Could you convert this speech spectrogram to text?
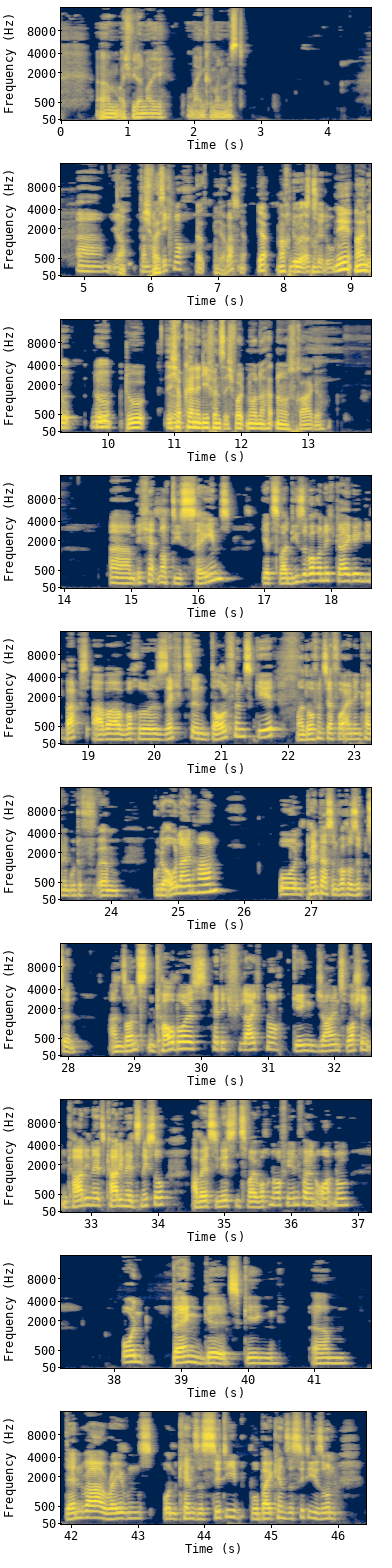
ähm, euch wieder neu um einen kümmern müsst. Ähm, ja, dann Ich hab weiß- ich noch. Äh, ja, Was? Ja, ja mach Nö, du erzähl mal. du. Nee, nein, Nö, du. Du, du. Ich habe keine Defense, ich wollte nur eine, hat nur eine Frage. Ähm, ich hätte noch die Saints. Jetzt war diese Woche nicht geil gegen die Bucks, aber Woche 16 Dolphins geht, weil Dolphins ja vor allen Dingen keine gute, ähm, gute O-Line haben. Und Panthers in Woche 17. Ansonsten Cowboys hätte ich vielleicht noch gegen Giants, Washington, Cardinals. Cardinals nicht so, aber jetzt die nächsten zwei Wochen auf jeden Fall in Ordnung. Und Bengals gegen ähm, Denver, Ravens und Kansas City, wobei Kansas City so ein,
